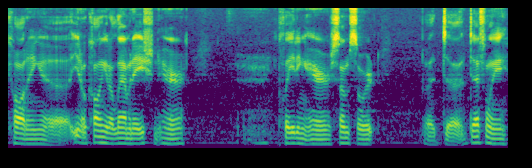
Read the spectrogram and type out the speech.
calling a, you know calling it a lamination error plating error some sort but uh, definitely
